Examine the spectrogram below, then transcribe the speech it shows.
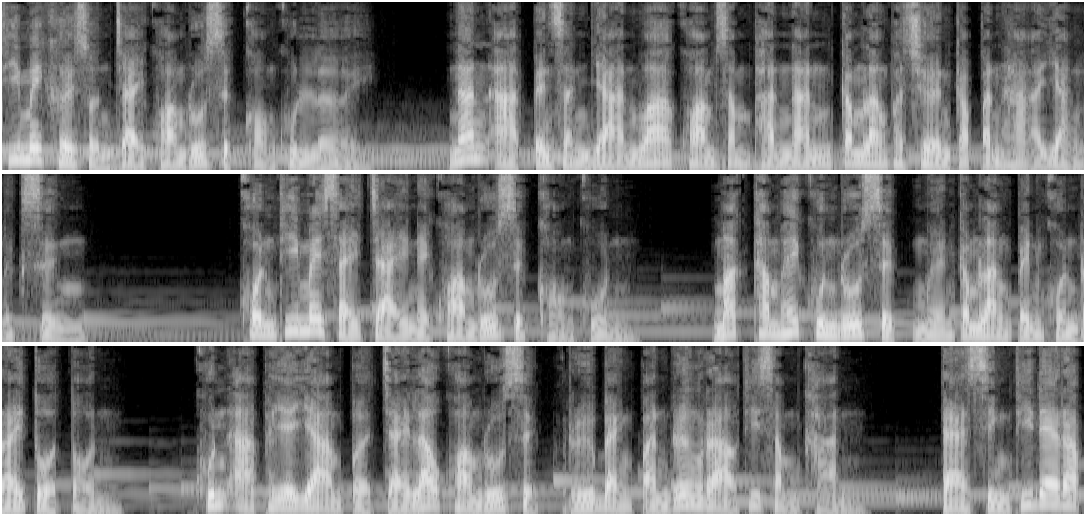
ที่ไม่เคยสนใจความรู้สึกของคุณเลย นั่นอาจเป็นสัญญาณว่าความสัมพันธ์นั้นกำลังเผชิญกับปัญหาอย่างลึกซึ้ง คนที่ไม่ใส่ใจในความรู้สึกของคุณ มักทำให้คุณรู้สึกเหมือนกำลังเป็นคนไร้ตัวตน คุณอาจพยายามเปิดใจเล่าความรู้สึก หรือแบ่งปันเรื่องราวที่สำคัญ แต่สิ่งที่ได้รับ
